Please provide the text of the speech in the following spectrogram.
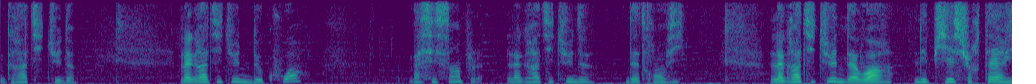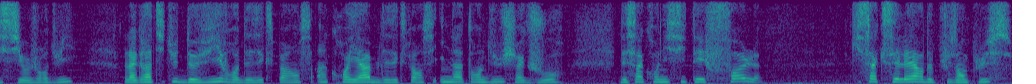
gratitude. La gratitude de quoi? Bah, C'est simple, la gratitude d'être en vie. La gratitude d'avoir les pieds sur terre ici aujourd'hui. La gratitude de vivre des expériences incroyables, des expériences inattendues chaque jour, des synchronicités folles qui s'accélèrent de plus en plus.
